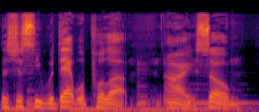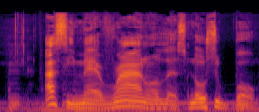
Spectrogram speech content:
Let's just see what that will pull up. All right, so I see Matt Ryan on the list, no Super Bowl.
